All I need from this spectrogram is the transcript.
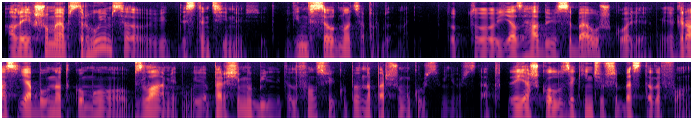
Але якщо ми абстрагуємося від дистанційної освіти, він все одно ця проблема є. Тобто я згадую себе у школі. Якраз я був на такому зламі. Я перший мобільний телефон свій купив на першому курсі університету. Я школу закінчивши без телефона.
